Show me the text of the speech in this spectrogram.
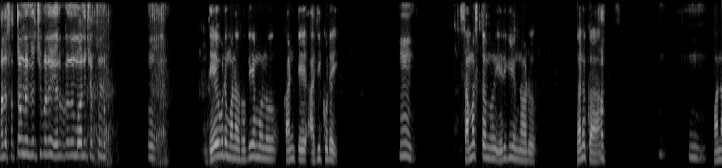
మన సత్యంలో నిలిచి మనం ఎరుగుదుము అని చెప్తుండ్రు. ఉం, దేవుడు మన హృదయములు కంటే అధికుడై. సమస్తము ఎరిగి ఉన్నాడు. కనుక. మన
